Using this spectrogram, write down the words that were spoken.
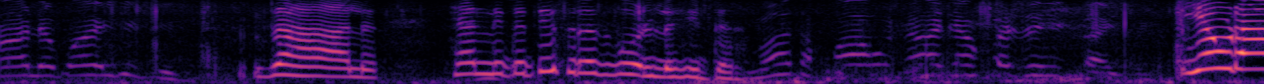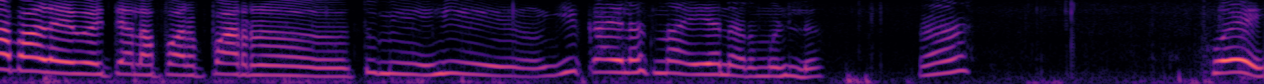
आलं पाहिजे की. झालं. ह्यांनी तर तिसरंच बोललं ही तर मग आता पाऊस आल्यावर कसं इकायचं एवढा आबाळ आहे व्हय त्याला पार पार अं, तुम्ही ही इकायलाच नाही येणार म्हणलं. हा? होय.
